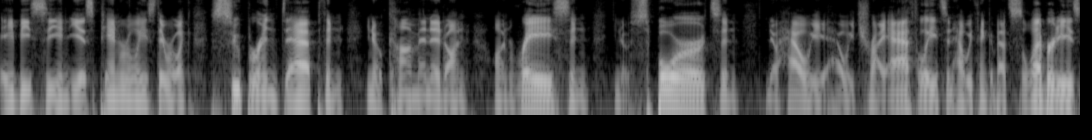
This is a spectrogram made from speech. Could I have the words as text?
ABC and ESPN released? They were like super in depth and you know commented on on race and you know sports and you know how we how we try athletes and how we think about celebrities.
